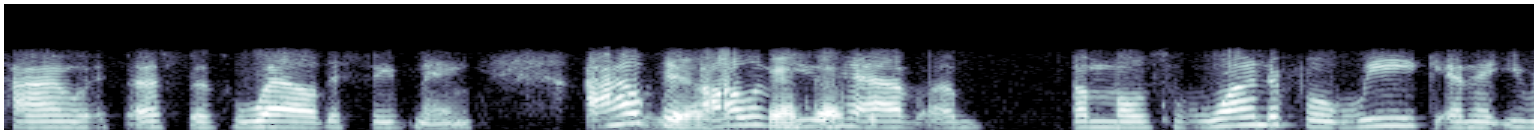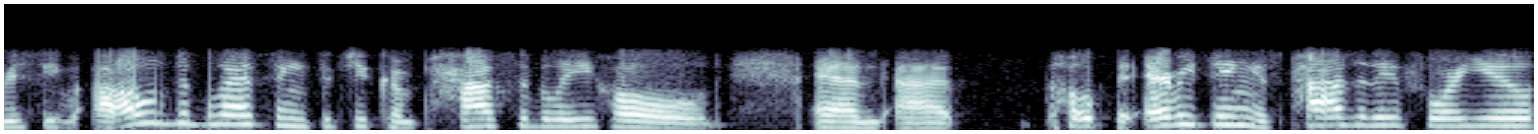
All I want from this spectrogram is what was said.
time with us as well this evening. I hope that Yeah, all of you have a a most wonderful week and that you receive all of the blessings that you can possibly hold. And I hope that everything is positive for you.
